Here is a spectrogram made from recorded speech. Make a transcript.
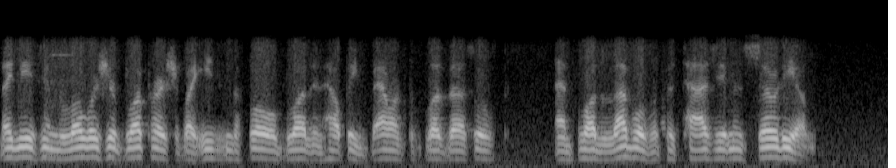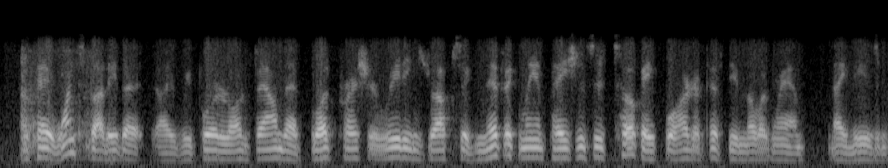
Magnesium lowers your blood pressure by easing the flow of blood and helping balance the blood vessels and blood levels of potassium and sodium. Okay, one study that I reported on found that blood pressure readings dropped significantly in patients who took a 450 milligram magnesium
